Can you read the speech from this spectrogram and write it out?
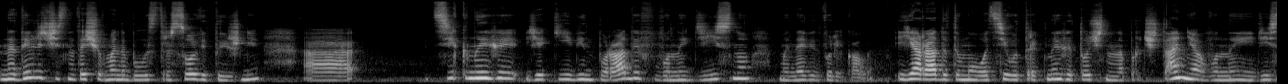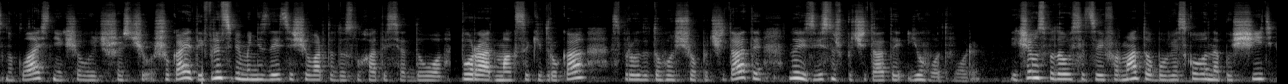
не дивлячись на те, що в мене були стресові тижні. Ці книги, які він порадив, вони дійсно мене відволікали. І я радитиму оці три книги точно на прочитання. Вони дійсно класні, якщо ви щось шукаєте. І в принципі, мені здається, що варто дослухатися до порад Макса Кідрука з приводу того, що почитати. Ну і звісно ж, почитати його твори. Якщо вам сподобався цей формат, то обов'язково напишіть,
